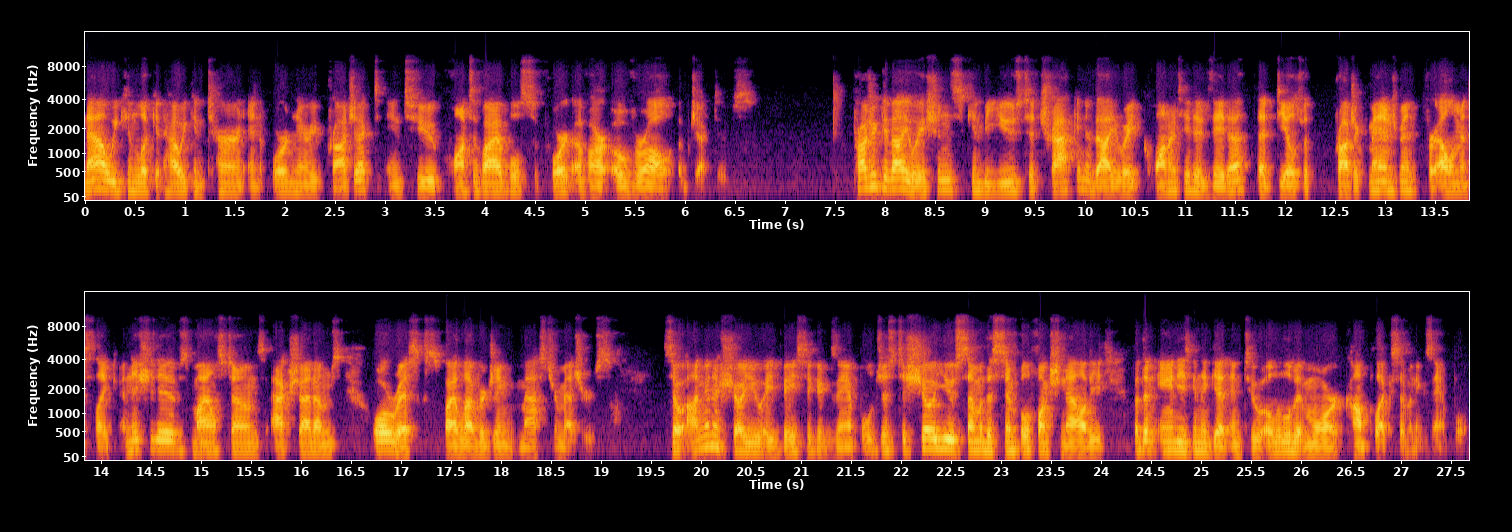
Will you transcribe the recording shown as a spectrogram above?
Now we can look at how we can turn an ordinary project into quantifiable support of our overall objectives. Project evaluations can be used to track and evaluate quantitative data that deals with project management for elements like initiatives, milestones, action items, or risks by leveraging master measures. So I'm going to show you a basic example just to show you some of the simple functionality, but then Andy's going to get into a little bit more complex of an example.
